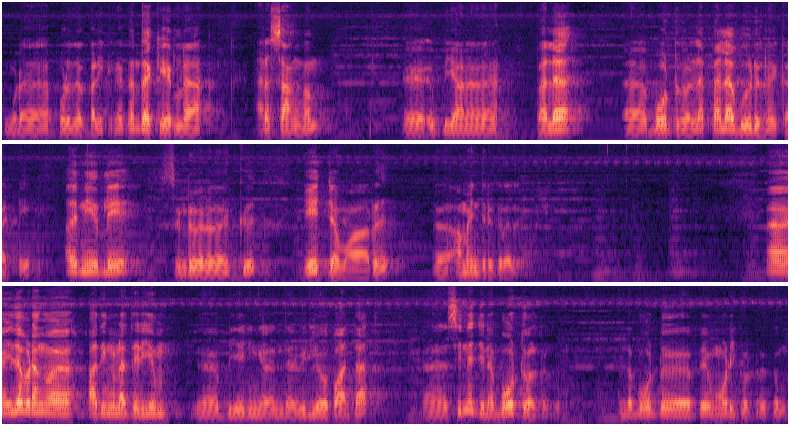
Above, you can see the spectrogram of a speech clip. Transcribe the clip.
உங்களோட பொழுத கழிக்கிறதுக்கு அந்த கேரளா அரசாங்கம் இப்படியான பல போட்டுகளில் பல வீடுகளை கட்டி அது நீர்லேயே சென்று வருவதற்கு ஏற்றவாறு அமைந்திருக்கிறது இதை விட அங்கே பார்த்தீங்கன்னா தெரியும் இப்படி நீங்கள் இந்த வீடியோவை பார்த்தா சின்ன சின்ன போட்டுகள் இருக்கும் அந்த போட்டு எப்பயும் ஓடிக்கொண்டிருக்கும்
